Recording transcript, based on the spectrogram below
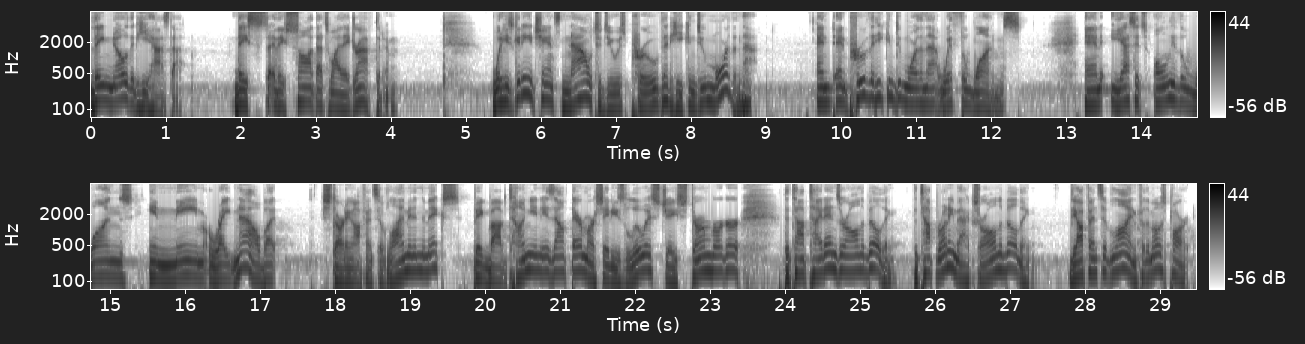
they know that he has that. They they saw it. That's why they drafted him. What he's getting a chance now to do is prove that he can do more than that, and and prove that he can do more than that with the ones. And yes, it's only the ones in name right now, but starting offensive lineman in the mix. Big Bob Tonyan is out there. Marcedes Lewis, Jace Sternberger. The top tight ends are all in the building. The top running backs are all in the building the offensive line for the most part.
